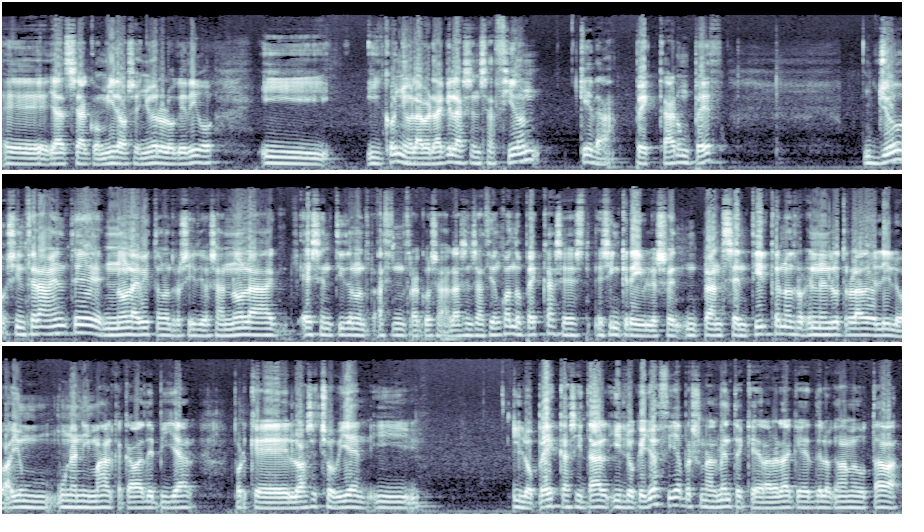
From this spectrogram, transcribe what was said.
eh, ya sea comida o señuelo, lo que digo. Y, y coño, la verdad que la sensación que da pescar un pez yo, sinceramente, no la he visto en otro sitio, o sea, no la he sentido haciendo otra cosa. La sensación cuando pescas es, es increíble, en plan, sentir que en, otro, en el otro lado del hilo hay un, un, animal que acabas de pillar porque lo has hecho bien y, y lo pescas y tal. Y lo que yo hacía personalmente, que la verdad que es de lo que más me gustaba,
